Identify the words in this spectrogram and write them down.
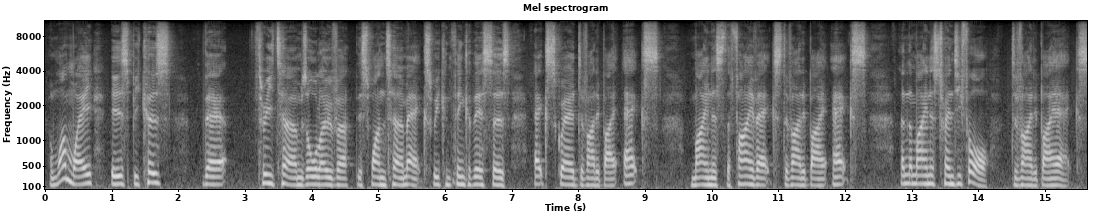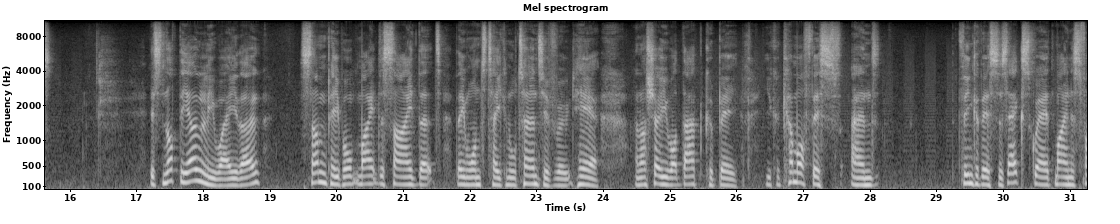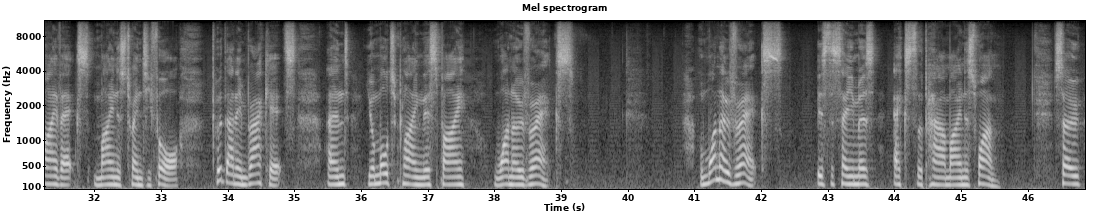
And one way is because they're three terms all over this one term x, we can think of this as x squared divided by x minus the 5x divided by x and the minus 24 divided by x. It's not the only way though. Some people might decide that they want to take an alternative route here. And I'll show you what that could be. You could come off this and think of this as x squared minus 5x minus 24 put that in brackets and you're multiplying this by 1 over x. And 1 over x is the same as x to the power minus 1 so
